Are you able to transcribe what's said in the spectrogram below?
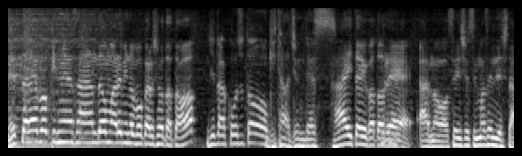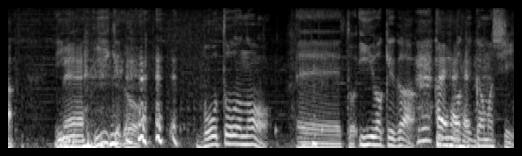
ネットアライブお聞きの皆さんどうもアルビのボーカル翔太と。ギター工事と。ギター順です。はいということで、あの先週すみませんでした。いい,、ね。いいけど 冒頭のえっ、と言い訳がはいはい言い訳がましい。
